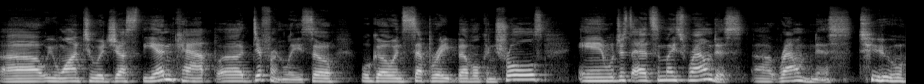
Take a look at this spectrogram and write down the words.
uh, we want to adjust the end cap uh, differently. So we'll go and separate bevel controls and we'll just add some nice roundness, uh, roundness to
